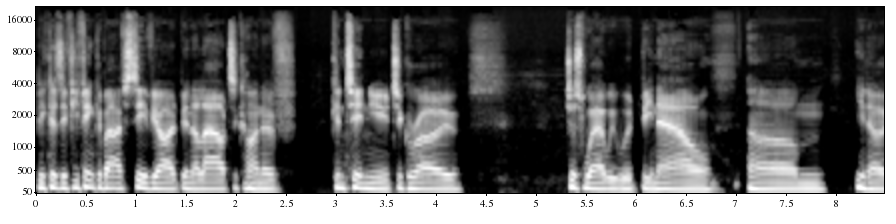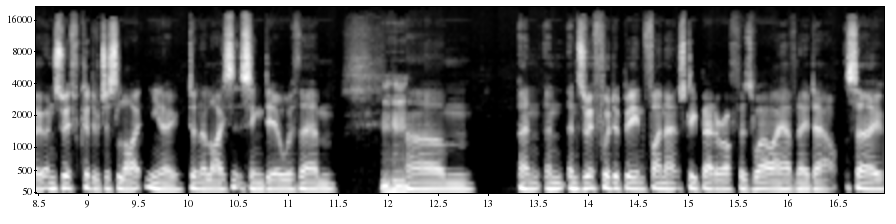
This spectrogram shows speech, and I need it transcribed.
because if you think about if CVR had been allowed to kind of continue to grow, just where we would be now, um, you know, and Zwift could have just like you know done a licensing deal with them. Mm-hmm. Um, and, and and Zwift would have been financially better off as well. I have no doubt. So,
